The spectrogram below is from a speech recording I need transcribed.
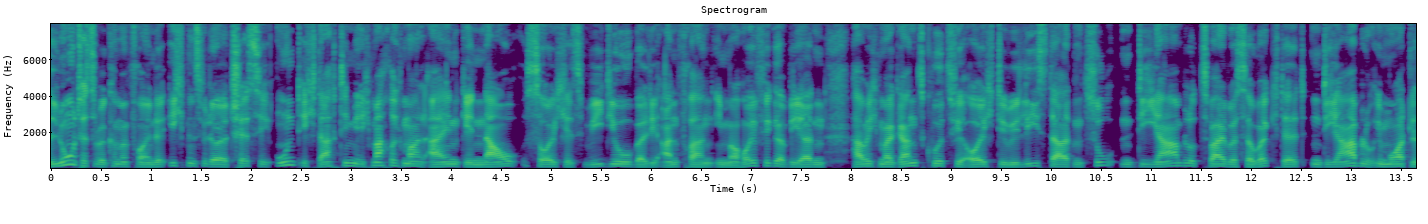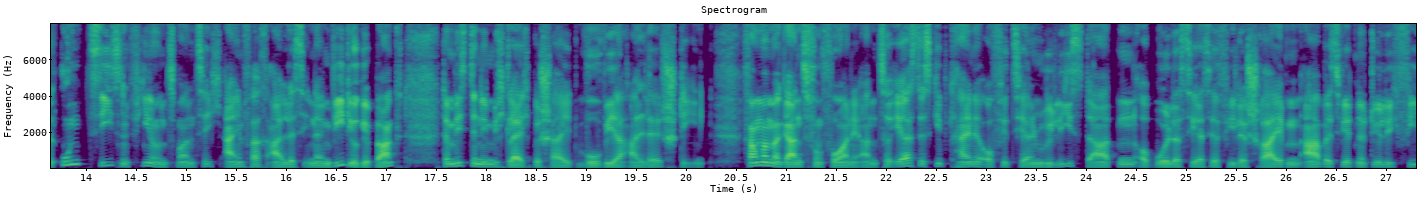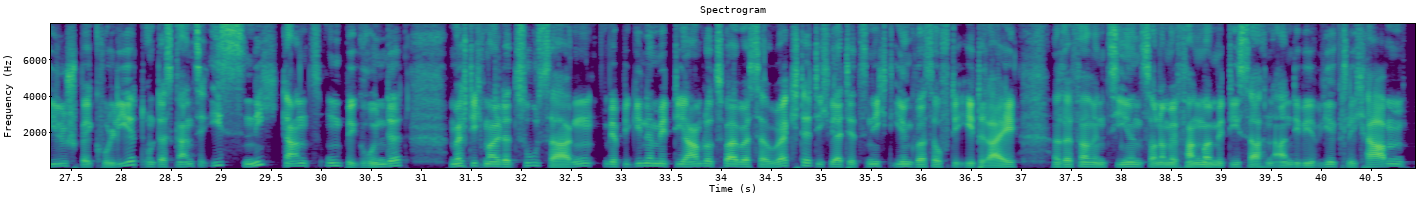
Hallo und herzlich willkommen Freunde, ich bin's wieder euer Jesse und ich dachte mir, ich mache euch mal ein genau solches Video, weil die Anfragen immer häufiger werden, habe ich mal ganz kurz für euch die Release-Daten zu Diablo 2 Resurrected, Diablo Immortal und Season 24 einfach alles in ein Video gepackt, dann wisst ihr nämlich gleich Bescheid, wo wir alle stehen. Fangen wir mal ganz von vorne an. Zuerst, es gibt keine offiziellen Release-Daten, obwohl das sehr, sehr viele schreiben, aber es wird natürlich viel spekuliert und das Ganze ist nicht ganz ganz unbegründet, möchte ich mal dazu sagen, wir beginnen mit Diablo 2 Resurrected. Ich werde jetzt nicht irgendwas auf die E3 referenzieren, sondern wir fangen mal mit den Sachen an, die wir wirklich haben.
